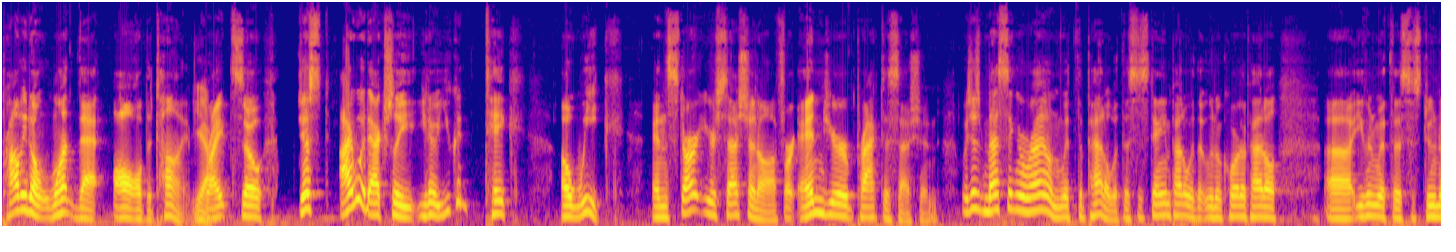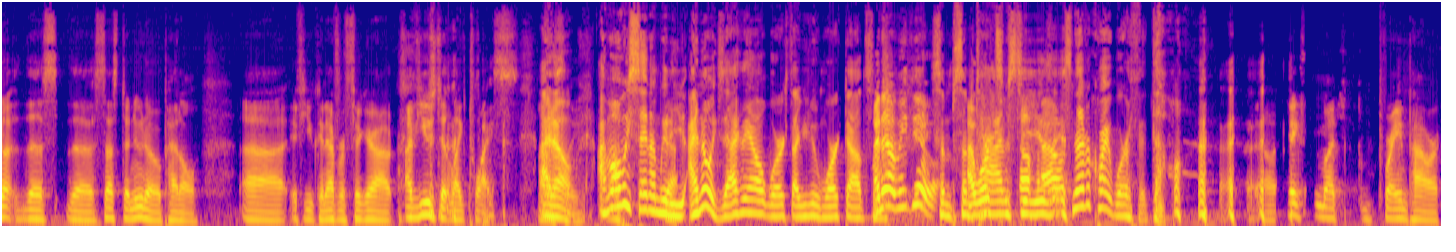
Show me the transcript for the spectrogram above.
probably don't want that all the time, Yeah. right? So just I would actually, you know, you could take a week and start your session off or end your practice session with just messing around with the pedal, with the sustain pedal, with the una corda pedal, uh, even with the sostenuto, the the pedal. Uh, if you can ever figure out, I've used it like twice. I know. I'm Uh, always saying I'm going to. yeah. I know exactly how it works. I've even worked out. Some, I know, me too. Some some I worked some times to use. out. It's never quite worth it though. No, it takes too much brain power.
